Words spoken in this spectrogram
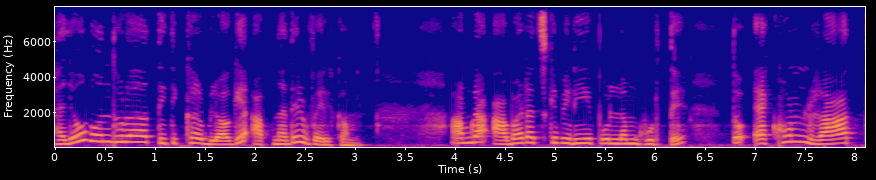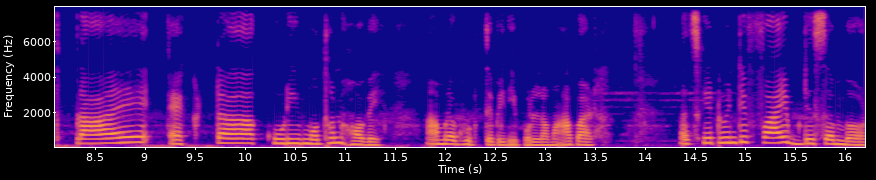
হ্যালো বন্ধুরা, তিতিক্ষার ব্লগে আপনাদের ওয়েলকাম। আমরা আবার আজকে বেরিয়ে পড়লাম ঘুরতে। তো এখন রাত প্রায় একটা কুড়ি মতন হবে, আমরা ঘুরতে বেরিয়ে পড়লাম আবার। আজকে টোয়েন্টি ফাইভ ডিসেম্বর,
